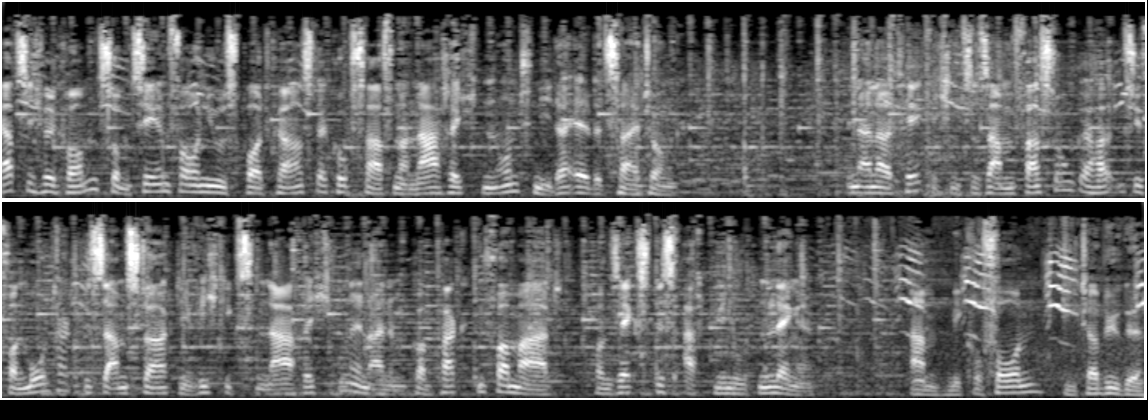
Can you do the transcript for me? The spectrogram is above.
Herzlich willkommen zum CNV News Podcast der Cuxhavener Nachrichten und Niederelbe Zeitung. In einer täglichen Zusammenfassung erhalten Sie von Montag bis Samstag die wichtigsten Nachrichten in einem kompakten Format von sechs bis acht Minuten Länge. Am Mikrofon Dieter Büge.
